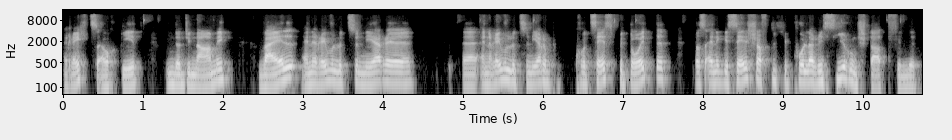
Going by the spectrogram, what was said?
rechts auch geht in der Dynamik weil eine revolutionäre, äh, ein revolutionärer Prozess bedeutet, dass eine gesellschaftliche Polarisierung stattfindet.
